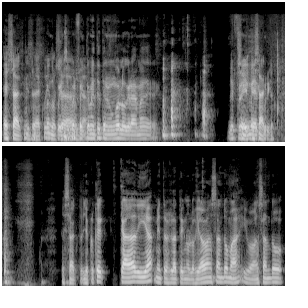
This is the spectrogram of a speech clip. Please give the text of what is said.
Exacto. queen, sea, perfectamente tener un holograma de, de Sí, Mercury. exacto. Exacto. Yo creo que cada día, mientras la tecnología va avanzando más y va avanzando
